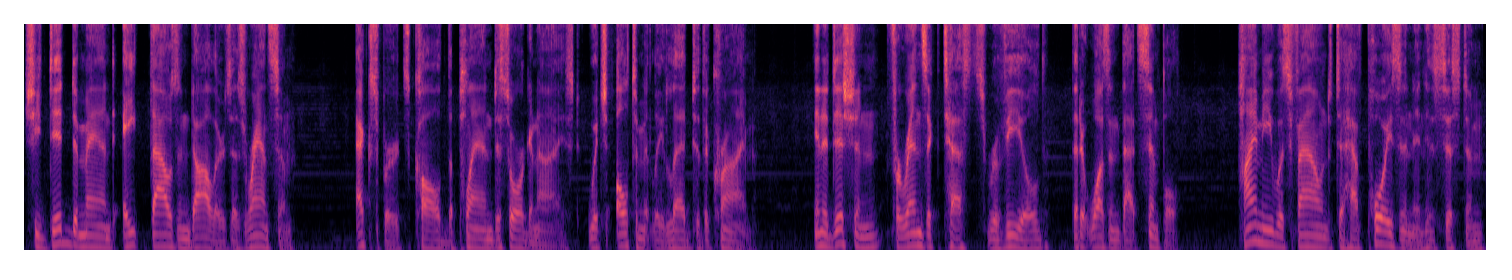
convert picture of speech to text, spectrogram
She did demand $8,000 as ransom. Experts called the plan disorganized, which ultimately led to the crime. In addition, forensic tests revealed that it wasn't that simple. Jaime was found to have poison in his system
